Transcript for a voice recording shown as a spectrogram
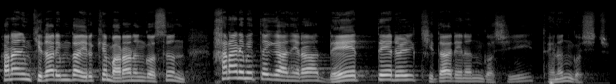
하나님 기다립니다 이렇게 말하는 것은 하나님의 때가 아니라 내 때를 기다리는 것이 되는 것이죠.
